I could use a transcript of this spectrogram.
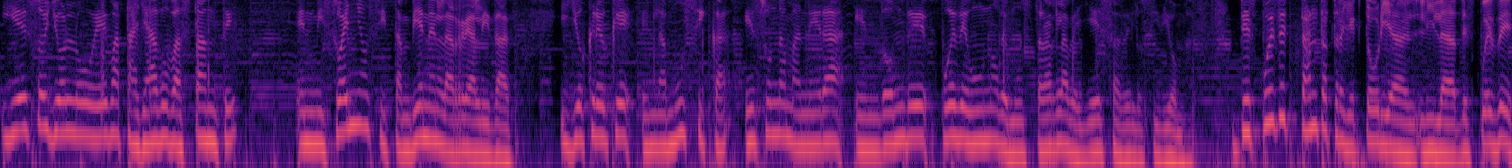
Y eso yo lo he batallado bastante en mis sueños y también en la realidad. Y yo creo que en la música es una manera en donde puede uno demostrar la belleza de los idiomas. Después de tanta trayectoria, Lila, después de,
